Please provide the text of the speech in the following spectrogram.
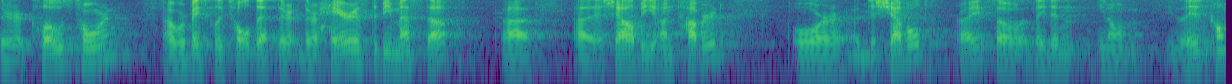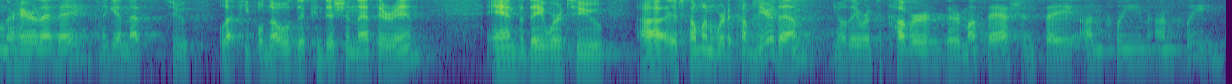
their clothes torn. Uh, we're basically told that their, their hair is to be messed up, uh, uh it shall be uncovered or disheveled, right? So they didn't, you know, they didn't comb their hair that day. And again, that's to let people know the condition that they're in. And they were to, uh, if someone were to come near them, you know, they were to cover their mustache and say, unclean, unclean.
